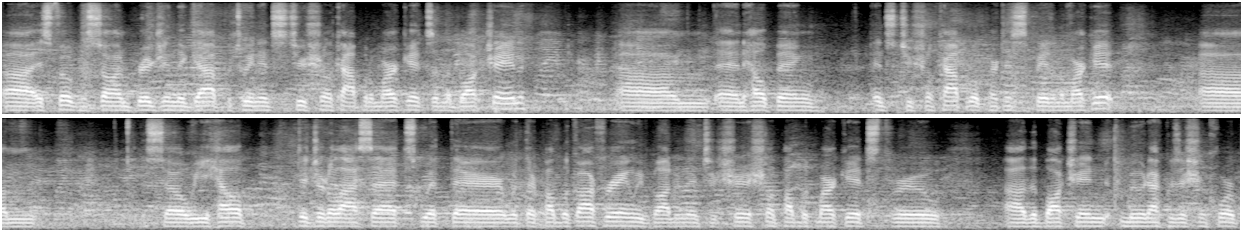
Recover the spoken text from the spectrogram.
uh, is focused on bridging the gap between institutional capital markets and the blockchain, um, and helping institutional capital participate in the market. Um, so we help digital assets with their with their public offering. We've gotten into traditional public markets through uh, the Blockchain Moon Acquisition Corp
